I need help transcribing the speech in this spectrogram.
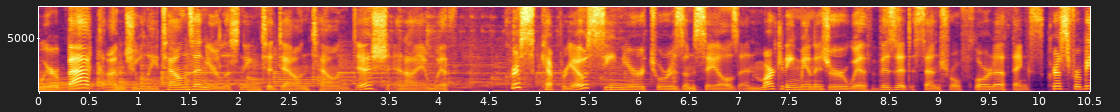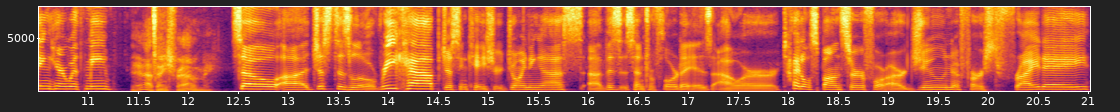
We're back. I'm Julie Townsend. You're listening to Downtown Dish, and I am with Kris Caprio, Senior Tourism Sales and Marketing Manager with Visit Central Florida. Thanks, Kris, for being here with me. Yeah, thanks for having me. So, uh, just as a little recap, just in case you're joining us, uh, Visit Central Florida is our title sponsor for our June 1st Friday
